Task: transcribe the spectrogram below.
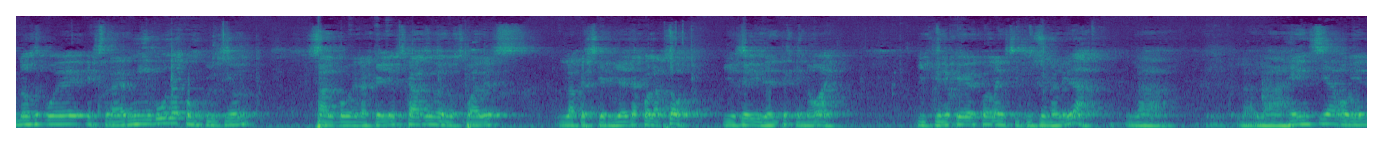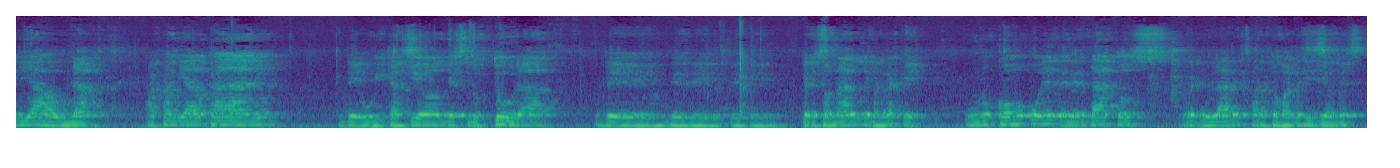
No se puede extraer ninguna conclusión, salvo en aquellos casos en los cuales la pesquería ya colapsó y es evidente que no hay. Y tiene que ver con la institucionalidad. La, agencia hoy en día, UNAP, ha cambiado cada año de ubicación, de estructura, de, personal, de manera que uno cómo puede tener datos regulares para tomar decisiones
